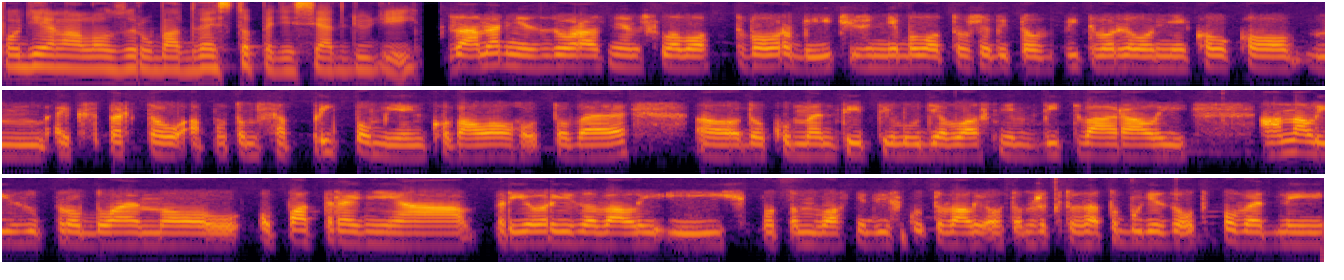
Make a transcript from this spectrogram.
podielalo zhruba 250 ľudí. Zámerne zdôrazňujem slovo tvorby, čiže nebolo to, že by to vytvorilo niekoľko mm, expertov a potom sa pripomienkovalo hotové e, dokumenty. Tí ľudia vlastne vytvárali analýzu problémov, opatrenia, priorizovali ich, potom vlastne diskutovali o tom, že kto za to bude zodpovedný.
